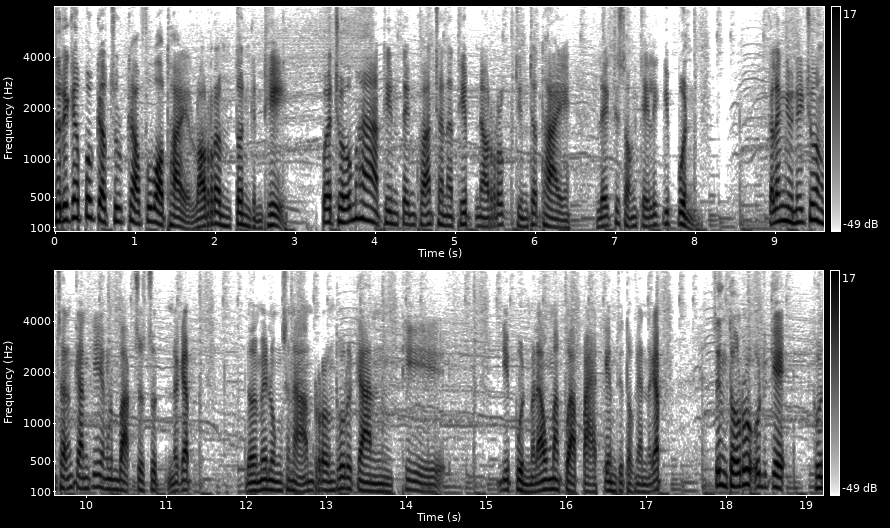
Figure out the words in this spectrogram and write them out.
สวัสดีครับพบกับชุดข่าวฟุตบอลไทยเราเริ่มต้นกันที่ เปิดโฉม5ทีมเต็งคว้าชนะทิพย์แนวรุกทีมชาติไทย เล็กที่ 2 เจลิกญี่ปุ่นกำลังอยู่ในช่วงสถานการณ์ที่ยังลำบากสุดๆนะครับ โดยไม่ลงสนามรวมทุกการที่ญี่ปุ่นมาแล้วมากกว่า 8 เกมติดต่อกันนะครับ ซึ่งโทรุอุนเกะคุณ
